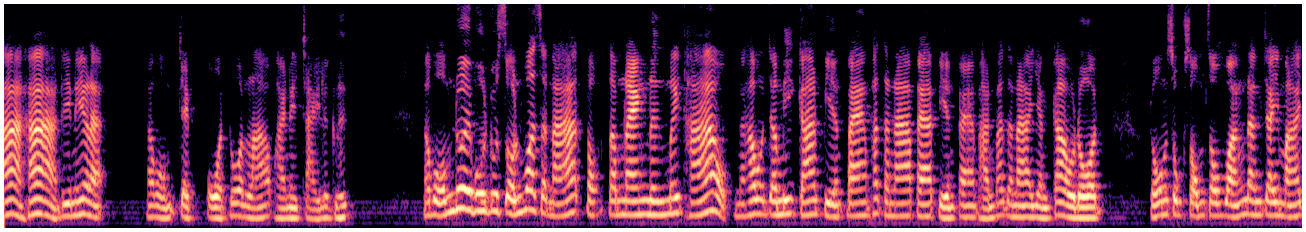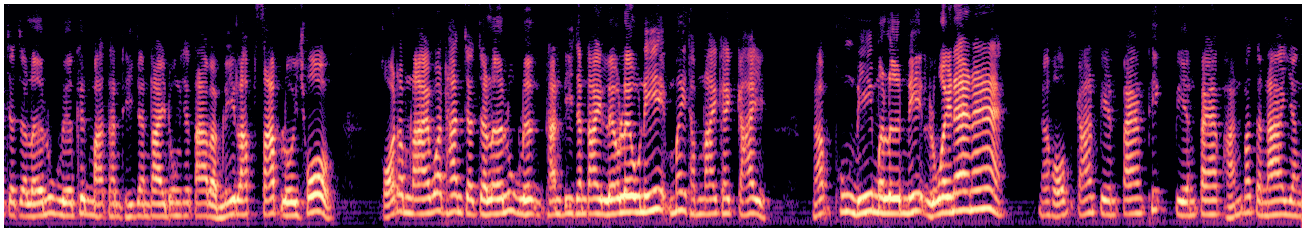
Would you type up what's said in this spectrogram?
5 5 ทีนี้แหละนะผมเจ็บปวดรวดร้าวภายในใจลึกๆ ครับผมด้วยบุญกุศลวาสนาตกตำแหน่งหนึ่งไม้เท้านะครับจะมีการเปลี่ยนแปลงพัฒนาแปรเปลี่ยนแปลงผันพัฒนาอย่างก้าวโดดดวงสุขสมสมหวังดังใจหมายจะเจริญรุ่งเรือขึ้นมาทันทีทันใดดวงชะตาแบบนี้รับทรัพย์โดยโชค ขอทำนายว่าท่านจะเจริญรุ่งเรือทันทีทันใดเร็วๆนี้ ไม่ทำนายไกลๆนะครับพรุ่งนี้มะรืนนี้รวยแน่ๆนะผมการเปลี่ยนแปลงพลิกเปลี่ยนแปลงผันพัฒนาอย่าง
